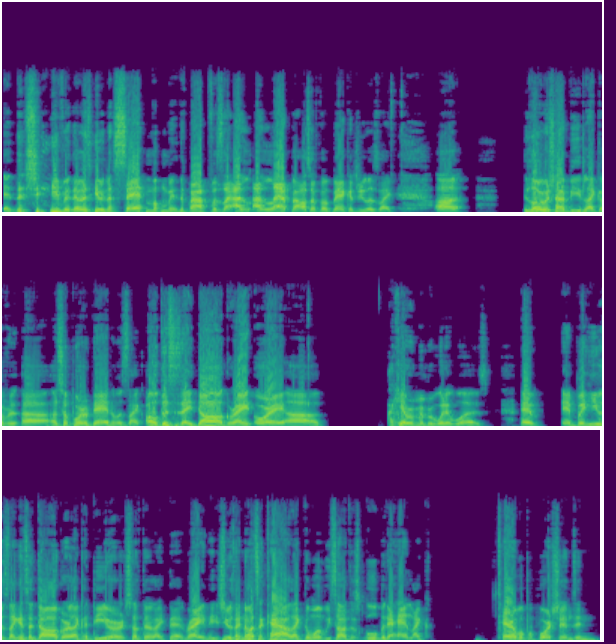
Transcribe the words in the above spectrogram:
It, she even there was even a sad moment where I was like, I, I laughed, but I also felt bad because she was like, uh, Loid was trying to be like a uh, a supportive dad and was like, "Oh, this is a dog, right?" Or a uh, I can't remember what it was, and, and but he was like, "It's a dog or like a deer or something like that, right?" And he, she was like, "No, it's a cow, like the one we saw at the school, but it had like terrible proportions and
